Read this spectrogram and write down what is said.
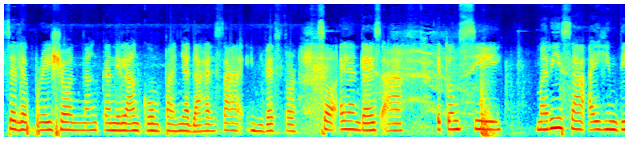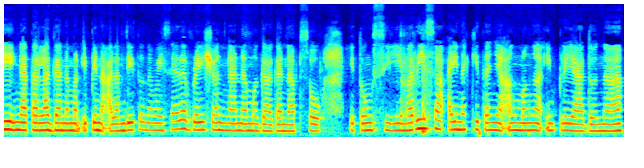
celebration ng kanilang kumpanya dahil sa investor. So, ayan guys, ah, itong si Marisa ay hindi nga talaga naman ipinaalam dito na may celebration nga na magaganap. So, itong si Marisa ay nakita niya ang mga empleyado na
